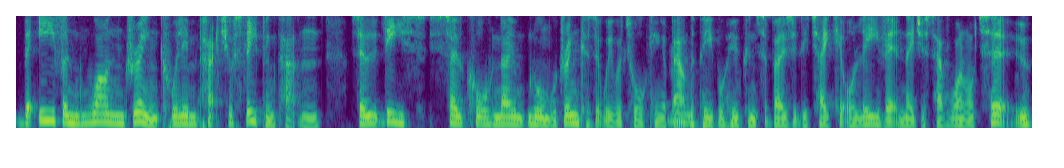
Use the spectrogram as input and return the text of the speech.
but even one drink will impact your sleeping pattern. So these so-called no normal drinkers that we were talking about, mm. the people who can supposedly take it or leave it and they just have one or two,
